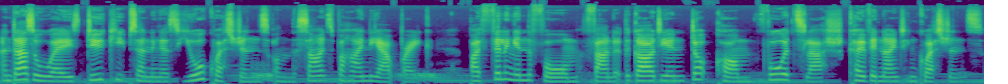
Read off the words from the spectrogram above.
And as always, do keep sending us your questions on the science behind the outbreak by filling in the form found at theguardian.com forward slash COVID 19 questions,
